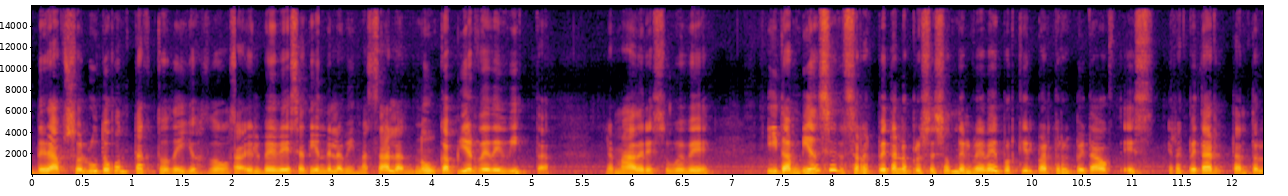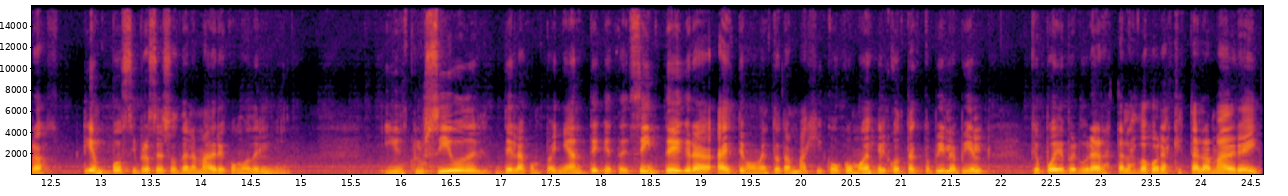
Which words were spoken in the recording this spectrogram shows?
de absoluto contacto de ellos dos. El bebé se atiende en la misma sala, nunca pierde de vista la madre su bebé. Y también se, se respetan los procesos del bebé, porque el parto respetado es respetar tanto los tiempos y procesos de la madre como del niño inclusivo del, acompañante que se integra a este momento tan mágico como es el contacto piel a piel que puede perdurar hasta las dos horas que está la madre ahí.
